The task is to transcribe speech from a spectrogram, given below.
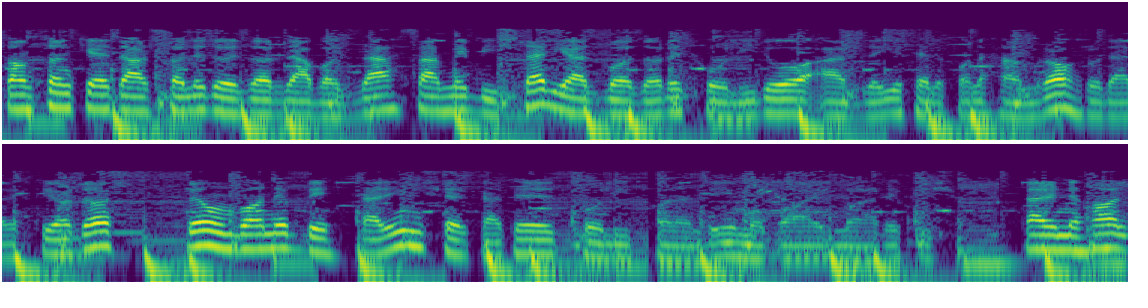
سامسونگ که در سال 2012 سهم بیشتری از بازار تولید و عرضه تلفن همراه رو در اختیار داشت به عنوان بهترین شرکت تولید کننده موبایل معرفی شد. در این حال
